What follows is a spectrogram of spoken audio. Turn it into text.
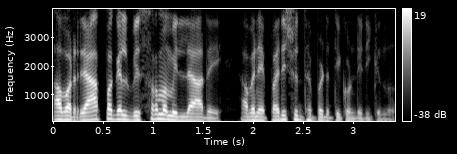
അവർ രാപ്പകൽ വിശ്രമമില്ലാതെ അവനെ പരിശുദ്ധപ്പെടുത്തിക്കൊണ്ടിരിക്കുന്നു.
